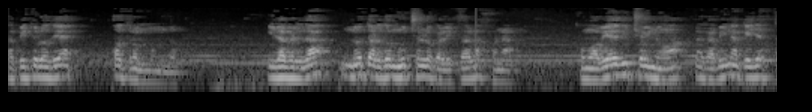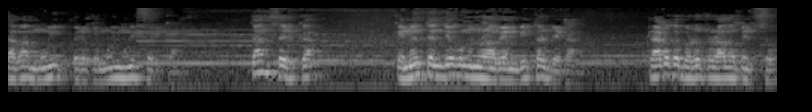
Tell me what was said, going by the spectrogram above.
capítulo 10, Otros mundos. Y la verdad, no tardó mucho en localizar la Jonás. Como había dicho Ainhoa, la cabina aquella estaba muy, pero que muy, muy cerca. Tan cerca que no entendió cómo no lo habían visto al llegar. Claro que por otro lado pensó,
